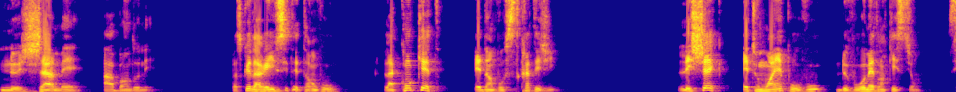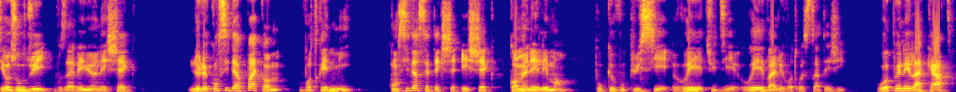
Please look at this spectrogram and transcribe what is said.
ne jamais abandonner. Parce que la réussite est en vous. La conquête est dans vos stratégies. L'échec est un moyen pour vous de vous remettre en question. Si aujourd'hui vous avez eu un échec, ne le considère pas comme votre ennemi. Considère cet échec comme un élément pour que vous puissiez réétudier, réévaluer votre stratégie. Reprenez la carte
